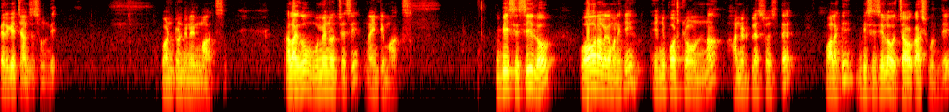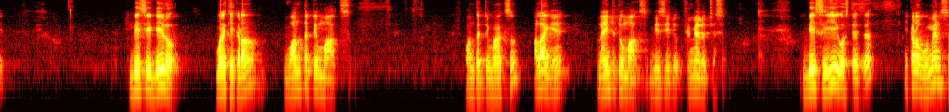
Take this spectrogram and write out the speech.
పెరిగే ఛాన్సెస్ ఉంది. వన్ ట్వంటీ నైన్ మార్క్స్ అలాగే ఉమెన్ వచ్చేసి నైంటీ మార్క్స్ బీసీసీలో ఓవరాల్గా మనకి ఎన్ని పోస్ట్లో ఉన్న హండ్రెడ్ ప్లస్ వస్తే వాళ్ళకి బీసీసీలో వచ్చే అవకాశం ఉంది. బీసీడీలో మనకి ఇక్కడ one thirty marks one thirty marks అలాగే ninety two marks BC female వచ్చేసి. బీసీఈ వస్తే ఇక్కడ ఉమెన్స్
